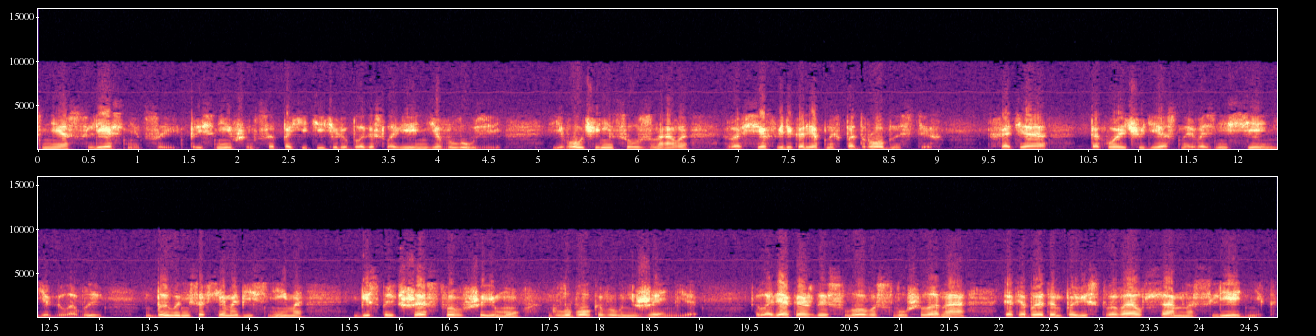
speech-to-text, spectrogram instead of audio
сне с лестницей, приснившемся похитителю благословения в Лузе, его ученица узнала во всех великолепных подробностях, хотя такое чудесное вознесение головы было не совсем объяснимо без предшествовавшего ему глубокого унижения. Ловя каждое слово, слушала она, как об этом повествовал сам наследник,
